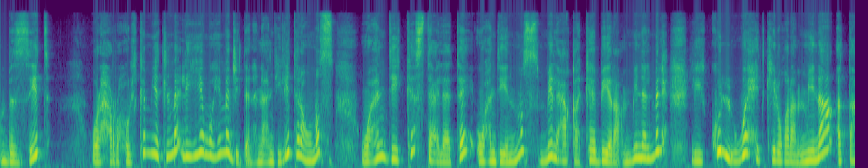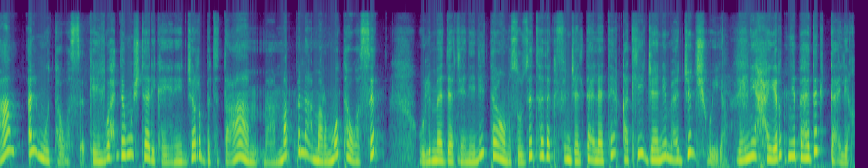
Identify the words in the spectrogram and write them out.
بالزيت وراح نروحوا لكمية الماء اللي هي مهمة جدا. هنا عندي لتر ونص وعندي كاس تاع لاتاي وعندي نص ملعقة كبيرة من الملح لكل واحد كيلوغرام من الطعام المتوسط. كاين وحدة مشتركة يعني جربت الطعام مع عمر بن عمر متوسط ولما دارت يعني لتر ونص وزدت هذاك الفنجان تاع لاتاي قالت لي جاني معجن شوية. يعني حيرتني بهذاك التعليق.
